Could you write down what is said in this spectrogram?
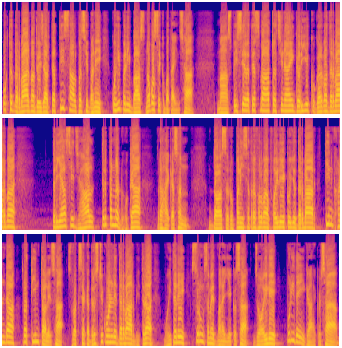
उक्त दरबारमा दुई हजार तेत्तीस सालपछि भने कोही पनि बास नबसेको बताइन्छ। मासपेशी र त्यसबाट चिनाई गरिएको गर्भदरबारमा त्रियासी झ्याल त्रिपन्न ढोका रहेका छन्। दश रोपनी क्षेत्रफलमा फैलिएको यो दरबार तीन खण्ड र तीन तले छ। सुरक्षाका दृष्टिकोणले दरबारभित्र भुइँतले सुरुङ समेत बनाइएको छ जो अहिले पुरिँदै गएको छ।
